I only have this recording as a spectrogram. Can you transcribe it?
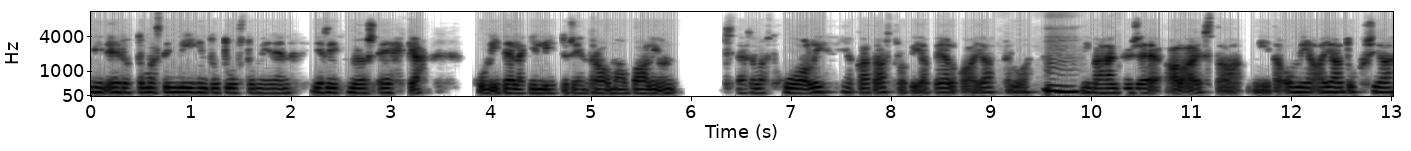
niin ehdottomasti niihin tutustuminen ja sitten myös ehkä, kun itselläkin liittyy siihen traumaan paljon sitä sellaista huoli- ja katastrofi- ja pelkoajattelua, mm. niin vähän kyseenalaistaa niitä omia ajatuksia,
